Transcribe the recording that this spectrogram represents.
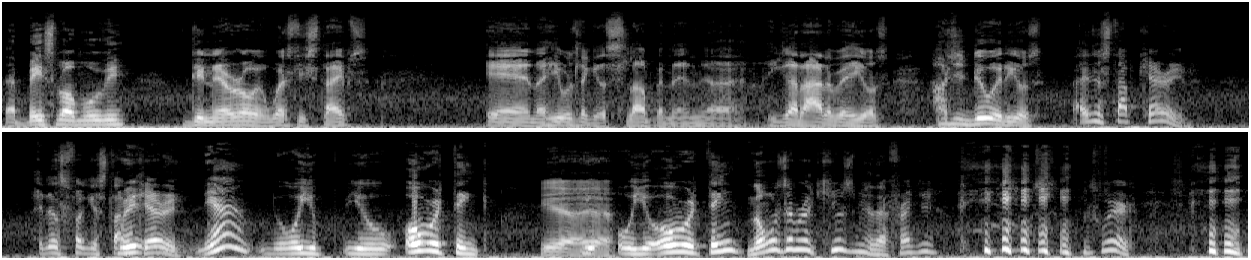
that baseball movie, De Niro and Wesley Snipes, and uh, he was like in a slump, and then uh, he got out of it. He goes, "How'd you do it?" He goes, "I just stopped caring. I just fucking stopped Re- caring." Yeah. Well, you you overthink. Yeah, You, yeah. Well, you overthink. No one's ever accused me of that, Frankie. it's weird. I don't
